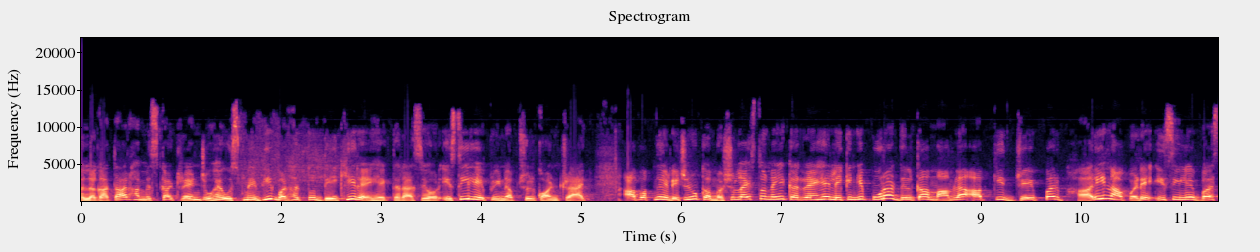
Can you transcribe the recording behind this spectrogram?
लगातार हम इसका ट्रेंड जो है उसमें भी बढ़त तो देख ही रहे हैं एक तरह से और इसीलिए प्रीनप्चुअल कॉन्ट्रैक्ट आप अपने रिलेशन को कमर्शलाइज तो नहीं कर रहे हैं लेकिन ये पूरा दिल का मामला आपकी जेब पर भारी ना पड़े इसीलिए बस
